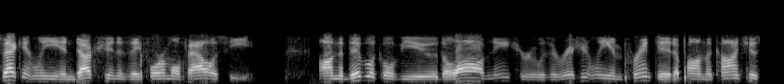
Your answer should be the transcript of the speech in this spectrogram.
Secondly, induction is a formal fallacy. On the biblical view, the law of nature was originally imprinted upon the conscious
